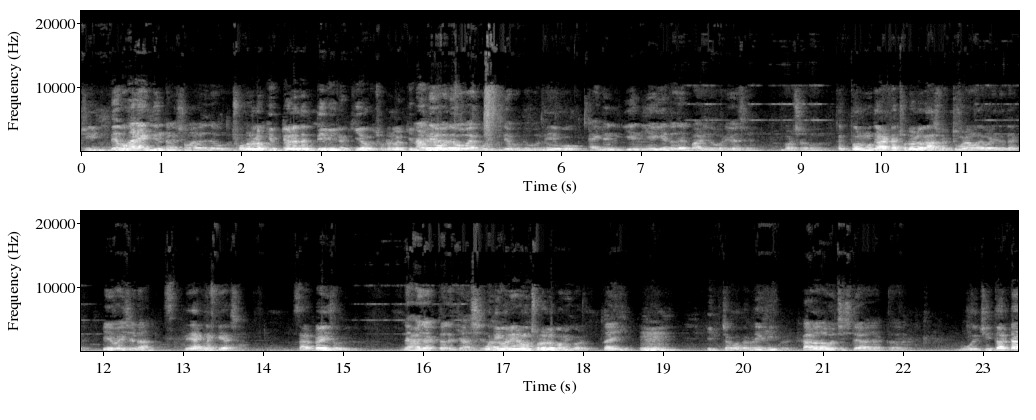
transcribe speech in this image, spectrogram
ট্রিট দেবো মানে একদিন তোকে সময় পেলে দেবো। ছোট লোক কিপ্টে হলে তো দিবি না কি হবে? ছোট লোক না দেবো দেবো দেবো দেবো দেবো। একদিন গিয়ে নিয়ে গিয়ে তোদের পাড়ি দেবো ঠিক আছে? বর্ষা হল তো তোর মধ্যে একটা ছোট লোক আসবে একটু পরে আমাদের বাড়িতে দেখ। কে ভাই সেটা? দেখ না কে আসে সারপ্রাইজ হবে। দেখা যাক তাহলে কি আসে প্রতিবারই এরকম ছোট লোক আমি করে। তাই? হুম। ইচ্ছা কথা দেখি কার কথা বলছিস দেখা যাক তাহলে। বলছি তো একটা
